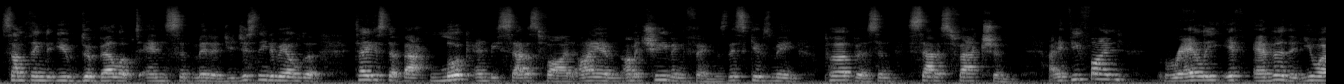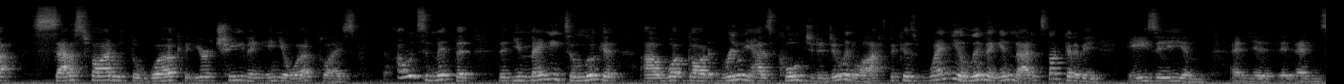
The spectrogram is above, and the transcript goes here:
something that you've developed and submitted. You just need to be able to take a step back, look and be satisfied. I am I'm achieving things. This gives me purpose and satisfaction. Uh, if you find rarely, if ever, that you are satisfied with the work that you're achieving in your workplace, I would submit that that you may need to look at uh, what God really has called you to do in life, because when you're living in that, it's not going to be easy and and you, and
